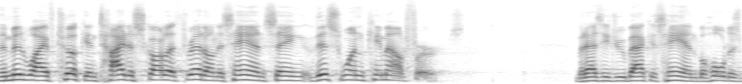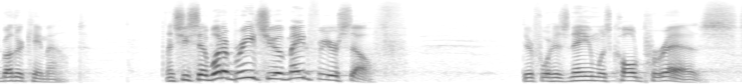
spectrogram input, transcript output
and the midwife took and tied a scarlet thread on his hand, saying, This one came out first. But as he drew back his hand, behold, his brother came out. And she said, What a breach you have made for yourself. Therefore, his name was called Perez.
